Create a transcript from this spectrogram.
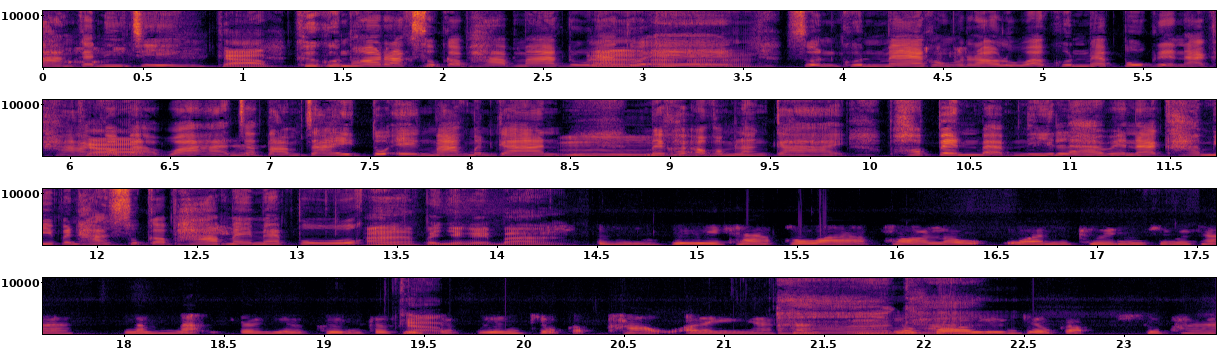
ต่างกันจริงครับๆคือคุณพ่อรักสุขภาพมากดูแลอ่าตัวเองอ่าอ่าส่วนคุณแม่ของเราหรือว่าคุณแม่ปุ๊กเนี่ยนะคะครับก็แบบว่าอาจจะตามใจตัวเองมากเหมือนกันอืไม่ค่อยออกกำลังกายพอเป็นแบบนี้แล้วเนี่ยนะคะ มีปัญหาสุขภาพไหมแม่ปุ๊กอ่าเป็นยังไงบ้างอืมมีค่ะ เพราะว่าพอเราอ้วนขึ้นใช่ไหมคะน้ำหนักก็เยอะขึ้นก็คือครับจะเรื่องเกี่ยวกับเข่าอะไรอย่างเงี้ยค่ะอ่าแล้วก็ค่ะเรื่องเกี่ยวกับเสื้อผ้า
